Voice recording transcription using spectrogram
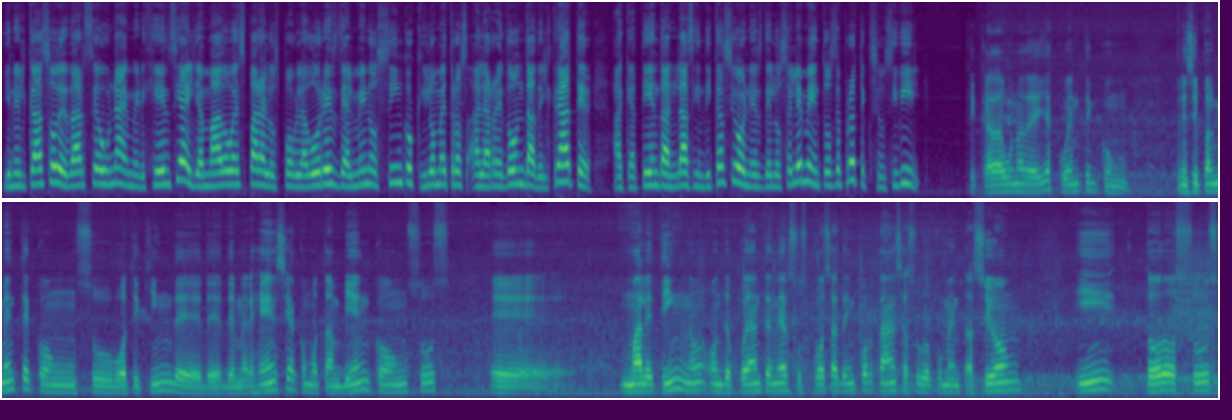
Y en el caso de darse una emergencia, el llamado es para los pobladores de al menos 5 kilómetros a la redonda del cráter, a que atiendan las indicaciones de los elementos de protección civil. Que cada una de ellas cuenten con principalmente con su botiquín de, emergencia, como también con sus eh, maletín, ¿no? donde puedan tener sus cosas de importancia, su documentación y todos sus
